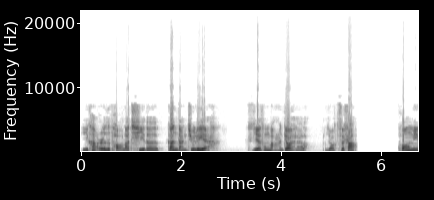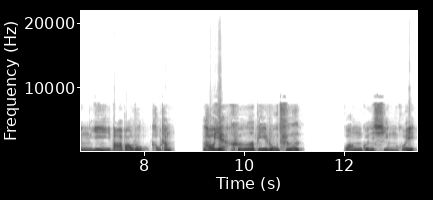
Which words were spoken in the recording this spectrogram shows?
一看儿子跑了，气得肝胆俱裂啊，直接从马上掉下来了，要自杀。黄明一把抱住，口称：“老爷何必如此？”黄滚醒回，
